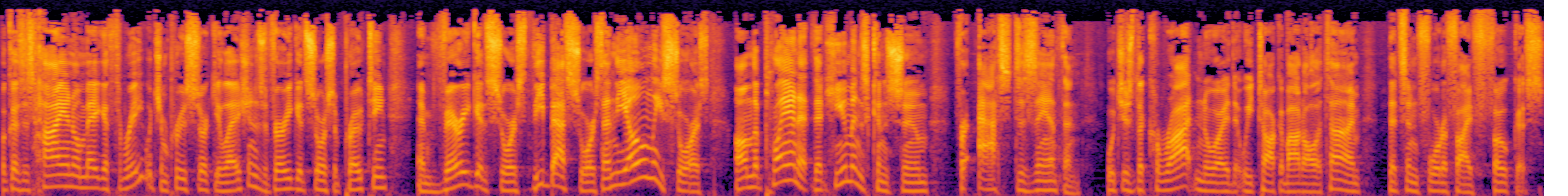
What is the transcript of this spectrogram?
because it's high in omega 3, which improves circulation, is a very good source of protein, and very good source, the best source, and the only source on the planet that humans consume for astaxanthin, which is the carotenoid that we talk about all the time that's in Fortify Focus.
